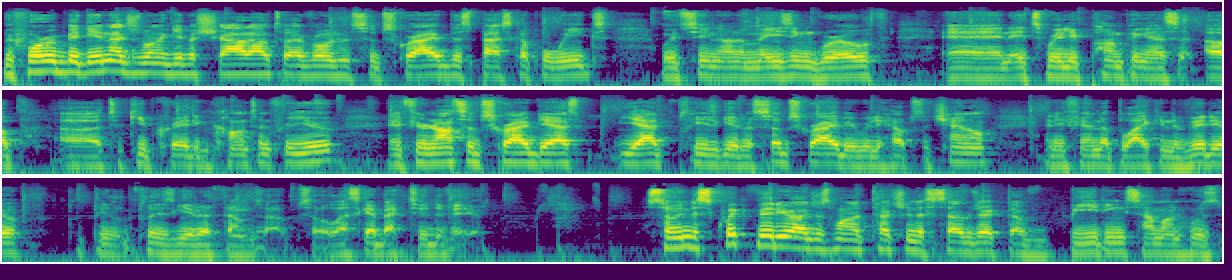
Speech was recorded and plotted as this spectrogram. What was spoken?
Before we begin, I just want to give a shout out to everyone who subscribed this past couple weeks. We've seen an amazing growth and it's really pumping us up uh, to keep creating content for you. And if you're not subscribed yet, yet, please give a subscribe. It really helps the channel. And if you end up liking the video, please give it a thumbs up. So let's get back to the video. So in this quick video, I just want to touch on the subject of beating someone who's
